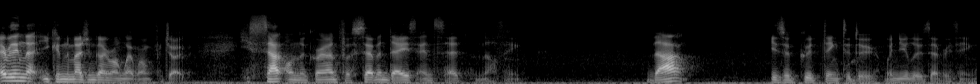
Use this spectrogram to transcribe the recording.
Everything that you can imagine going wrong went wrong for Job. He sat on the ground for seven days and said nothing. That is a good thing to do when you lose everything.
